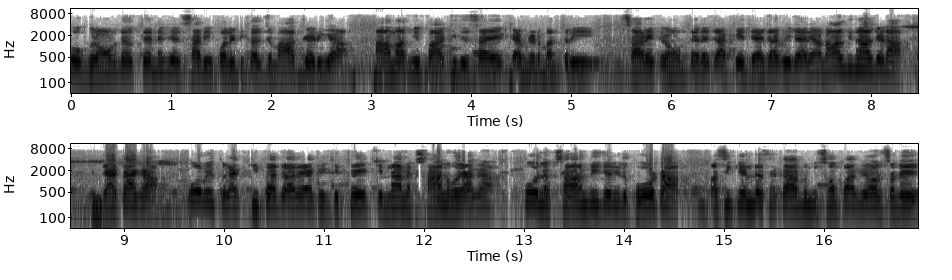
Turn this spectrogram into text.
ਉਹ ਗਰਾਊਂਡ ਦੇ ਉੱਤੇ ਨੇਗੇ। ਸਾਰੀ ਪੋਲੀਟੀਕਲ ਜਮਾਤ ਜਿਹੜੀ ਆ, ਆਮ ਆਦਮੀ ਪਾਰਟੀ ਦੇ ਸਾਰੇ ਕੈਬਨਿਟ ਮੰਤਰੀ ਸਾਰੇ ਗਰਾਊਂਡ ਤੇ ਨੇ, ਜਾ ਕੇ ਜਾਇਜ਼ਾ ਵੀ ਲੈ ਰਹੇ ਆ। ਨਾਲ ਦੀ ਨਾਲ ਜਿਹੜਾ ਡਾਟਾ ਹੈਗਾ ਉਹ ਵੀ ਕਲੈਕਟ ਕੀਤਾ ਜਾ ਰਿਹਾ ਕਿ ਕਿੱਥੇ ਕਿੰਨਾ ਨੁਕਸਾਨ ਹੋਇਆਗਾ। ਉਹ ਨੁਕਸਾਨ ਦੀ ਜਿਹੜੀ ਰਿਪੋਰਟ ਆ ਅਸੀਂ ਕੇਂਦਰ ਸਰਕਾਰ ਨੂੰ ਵੀ ਸੌਂਪਾਂਗੇ ਔਰ ਸਾਡੇ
